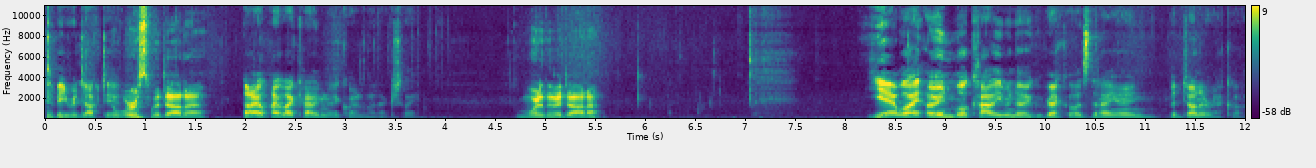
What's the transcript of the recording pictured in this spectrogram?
to be reductive. The worst Madonna. No, I, I like Kylie Minogue quite a lot, actually. More than Madonna? Yeah, well, I own more Kylie Minogue records than I own Madonna records.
